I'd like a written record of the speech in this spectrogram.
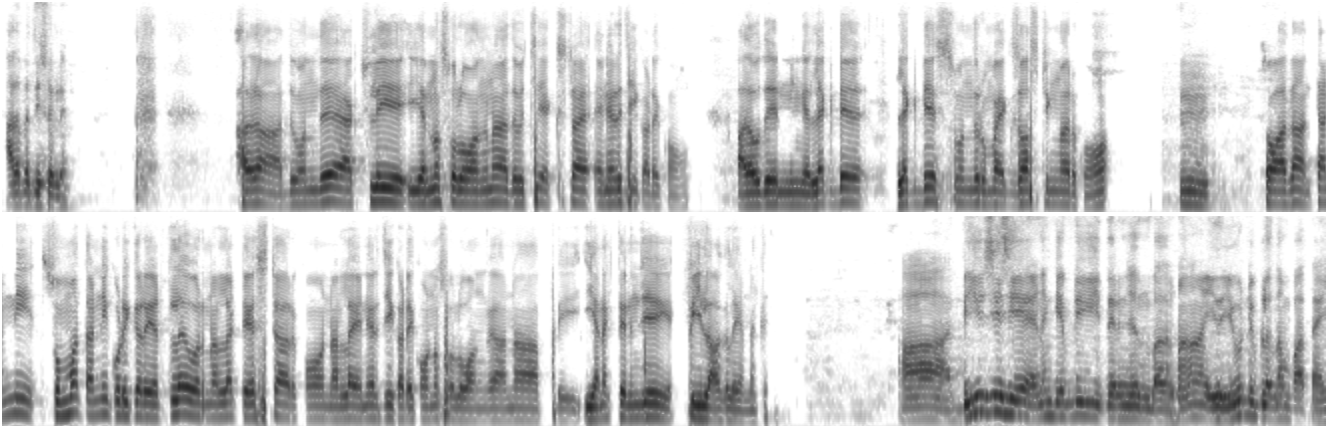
அத பத்தி சொல்லு. அதான் அது வந்து ஆக்சுவலி என்ன சொல்லுவாங்கன்னா அதை வச்சு எக்ஸ்ட்ரா எனர்ஜி கிடைக்கும். அதாவது நீங்க லெக் டே லெக் டேஸ் வந்து ரொம்ப எக்ஸாஸ்டிங்கா இருக்கும். ம். ஸோ அதான் தண்ணி சும்மா தண்ணி குடிக்கிற இடத்துல ஒரு நல்ல டேஸ்டா இருக்கும் நல்ல எனர்ஜி கிடைக்கும்னு சொல்லுவாங்க. ஆனா அப்படி எனக்கு தெரிஞ்சு ஃபீல் ஆகல எனக்கு. பியூசிசி எனக்கு எப்படி தெரிஞ்சதுன்னு பார்த்தோம்னா இது யூடியூப்ல தான் பார்த்தேன்.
